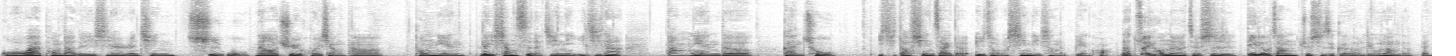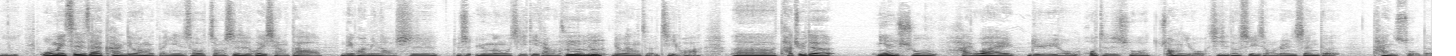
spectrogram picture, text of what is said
国外碰到的一些人情事物，然后去回想他童年类相似的经历，以及他当年的感触，以及到现在的一种心理上的变化。那最后呢，则是第六章，就是这个流浪的本意。我每次在看《流浪的本意》的时候，总是会想到林怀民老师，就是云门舞集提倡这个流流浪者计划。呃，他觉得。念书、海外旅游，或者是说壮游，其实都是一种人生的探索的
